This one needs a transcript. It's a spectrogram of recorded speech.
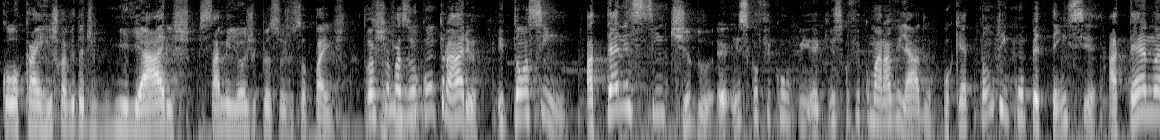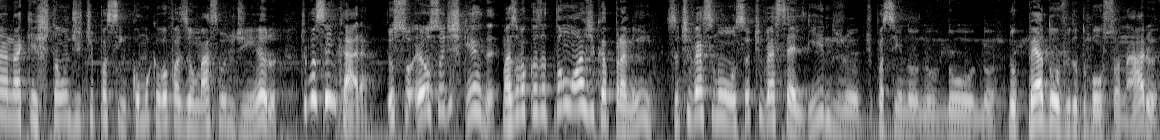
colocar em risco a vida de milhares, quizá milhões de pessoas do seu país. Tu vai sim, fazer sim. o contrário. Então, assim, até nesse sentido, é isso que eu fico, é isso que eu fico maravilhado. Porque é tanta incompetência, até na, na questão de, tipo assim, como que eu vou fazer o máximo de dinheiro. Tipo assim, cara, eu sou, eu sou de esquerda, mas uma coisa tão lógica para mim, se eu tivesse no, se eu tivesse ali tipo assim, no, no, no, no, pé do ouvido do Bolsonaro,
